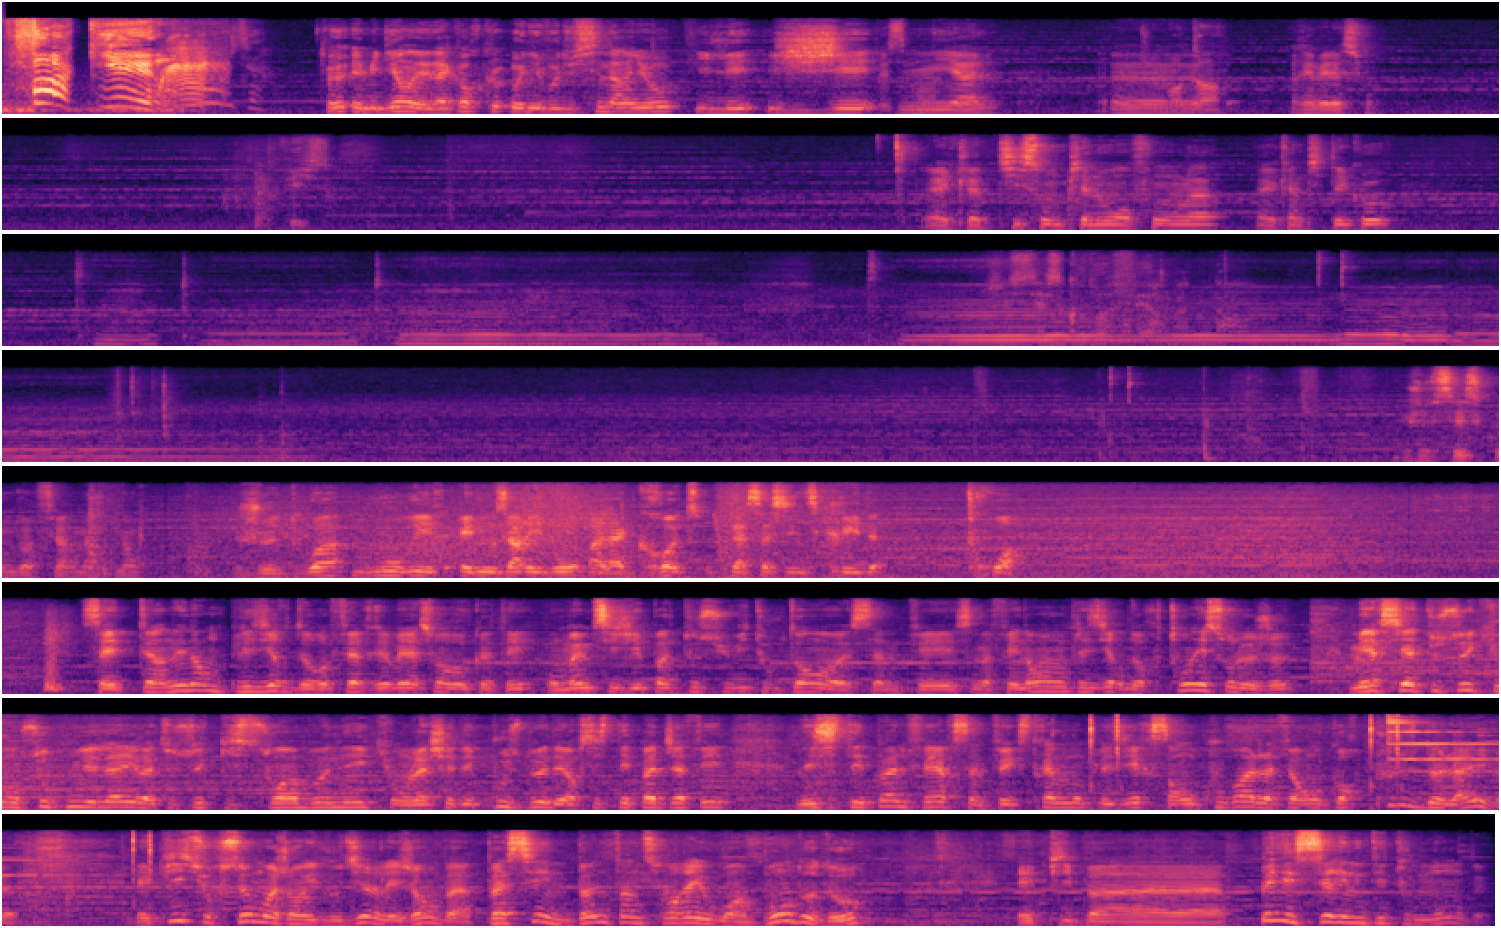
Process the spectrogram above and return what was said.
Fuck you! oh. Euh, Emilia, on est d'accord qu'au niveau du scénario, il est génial. Tu Euh, m'entends? révélation. Fils. Avec le petit son de piano en fond là, avec un petit écho. Je sais ce qu'on doit faire Je sais ce qu'on doit faire maintenant. Je dois mourir et nous arrivons à la grotte d'Assassin's Creed 3. Ça a été un énorme plaisir de refaire Révélation à vos côtés. Bon, même si j'ai pas tout suivi tout le temps, euh, ça me fait, m'a fait énormément plaisir de retourner sur le jeu. Merci à tous ceux qui ont soutenu les lives, à tous ceux qui se sont abonnés, qui ont lâché des pouces bleus. D'ailleurs, si ce n'est pas déjà fait, n'hésitez pas à le faire, ça me fait extrêmement plaisir. Ça encourage à faire encore plus de lives. Et puis sur ce, moi j'ai envie de vous dire, les gens, bah, passez une bonne fin de soirée ou un bon dodo. Et puis bah, paix et sérénité tout le monde.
